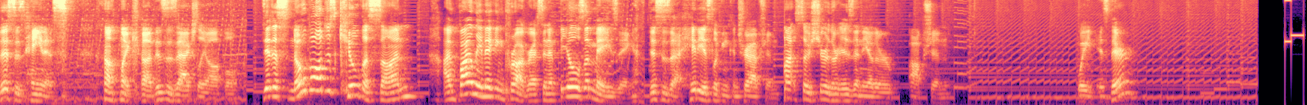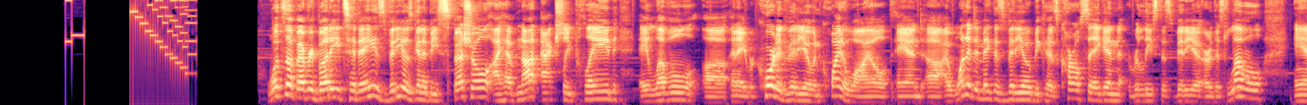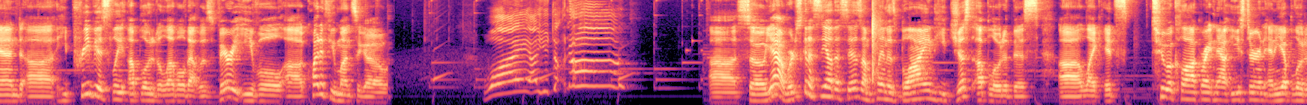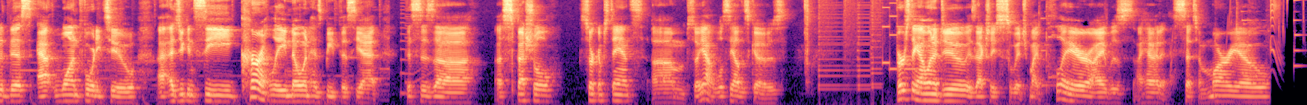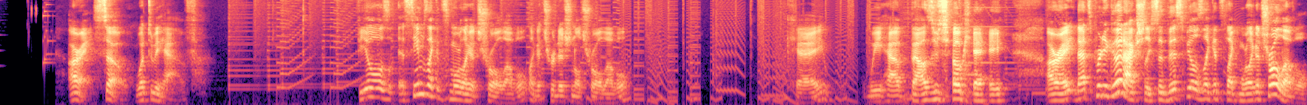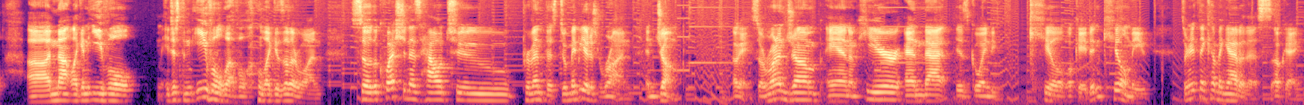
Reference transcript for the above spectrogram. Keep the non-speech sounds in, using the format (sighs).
This is heinous. (laughs) Oh my god, this is actually awful. Did a snowball just kill the sun? I'm finally making progress and it feels amazing. (laughs) This is a hideous looking contraption. I'm not so sure there is any other option. Wait, is there? What's up everybody? Today's video is going to be special. I have not actually played a level uh, in a recorded video in quite a while and uh, I wanted to make this video because Carl Sagan released this video or this level and uh, he previously uploaded a level that was very evil uh, quite a few months ago. Why are you do- No! Uh, so yeah, we're just gonna see how this is. I'm playing this blind. He just uploaded this. Uh, like it's 2 o'clock right now Eastern, and he uploaded this at 1:42. Uh, as you can see, currently no one has beat this yet. This is a, a special circumstance. Um, so yeah, we'll see how this goes. First thing I want to do is actually switch my player. I was I had it set to Mario. All right, so what do we have? Feels it seems like it's more like a troll level, like a traditional troll level. Okay. We have Bowser (laughs) okay. Alright, that's pretty good actually. So this feels like it's like more like a troll level. Uh, not like an evil, just an evil (laughs) level like his other one. So the question is how to prevent this. Do Maybe I just run and jump. Okay, so run and jump, and I'm here, and that is going to kill... Okay, it didn't kill me. Is there anything coming out of this? Okay,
